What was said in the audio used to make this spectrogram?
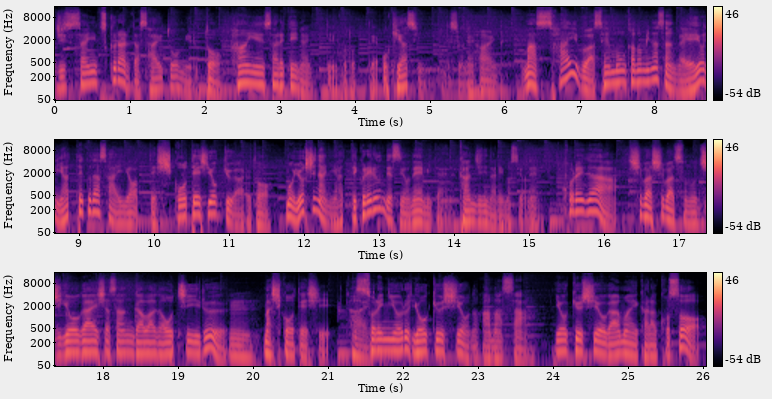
実際に作られたサイトを見ると反映されていないっていうことって起きやすいんですよね。はいまあ細部は専門家の皆さんがええようにやってくださいよって思考停止欲求があるともう吉名にやってくれるんですよねみたいな感じになりますよね。これがしばしばその事業会社さん側が陥る、うんまあ、思考停止、はい。それによる要求仕様の甘さ。要求仕様が甘いからこそ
